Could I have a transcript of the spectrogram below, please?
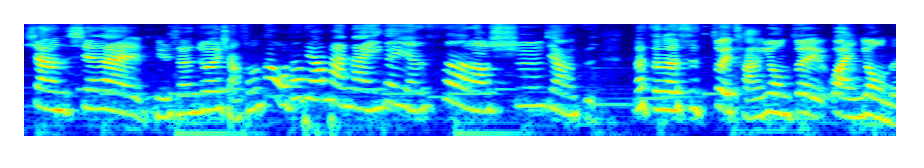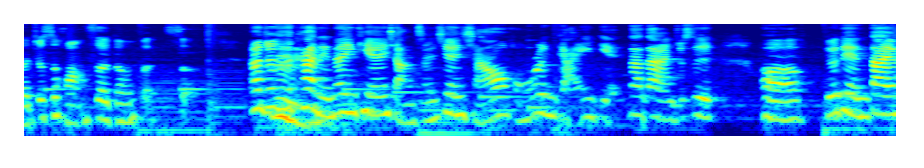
像现在女生就会想说，那我到底要买哪一个颜色？老师这样子，那真的是最常用、最万用的就是黄色跟粉色。那就是看你那一天想呈现、想要红润感一点，那当然就是呃有点带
